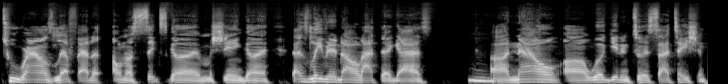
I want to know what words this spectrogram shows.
two rounds left at a, on a six gun machine gun. That's leaving it all out there, guys. Mm. Uh, now uh, we'll get into a citation.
